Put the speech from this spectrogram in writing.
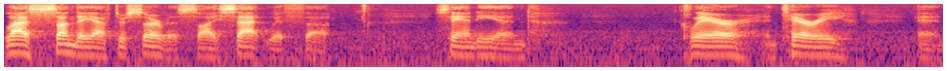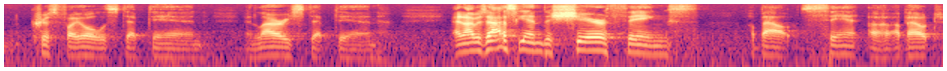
Last Sunday after service, I sat with uh, Sandy and Claire and Terry, and Chris Viola stepped in, and Larry stepped in. And I was asking him to share things about, San, uh, about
